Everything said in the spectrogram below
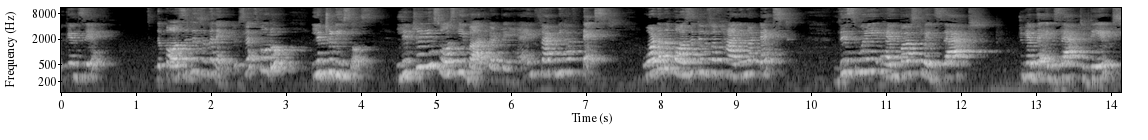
you can say the positives and the negatives let's go to literary source literary source की बात करते हैं। In fact we have text what are the positives of having a text this will help us to exact to get the exact dates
